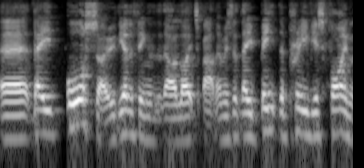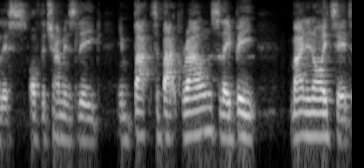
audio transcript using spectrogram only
uh, they also the other thing that I liked about them is that they beat the previous finalists of the Champions League in back-to-back rounds. So they beat Man United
